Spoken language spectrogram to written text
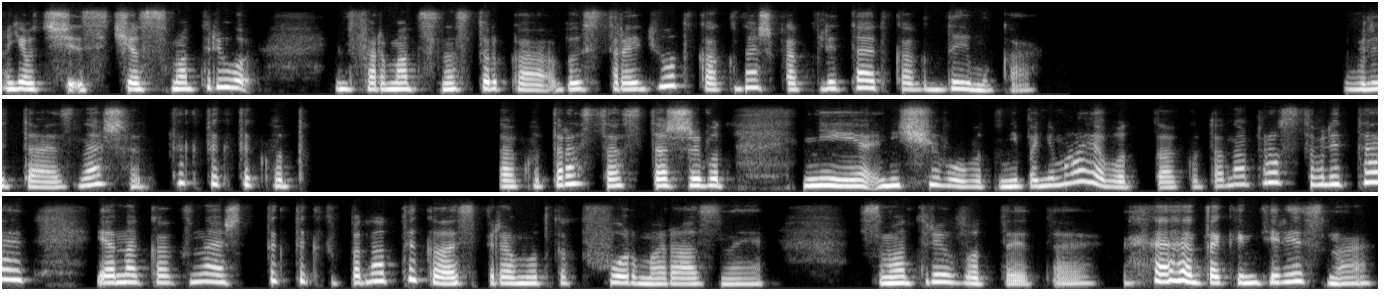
Я вот сейчас смотрю, информация настолько быстро идет, как, знаешь, как влетает, как дымка. Влетает, знаешь, тык-тык-тык, вот так вот раз, раз, даже вот не, ничего вот не понимая вот так вот, она просто влетает, и она как, знаешь, тык-тык понатыкалась, прям вот как формы разные. Смотрю вот это, так интересно.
